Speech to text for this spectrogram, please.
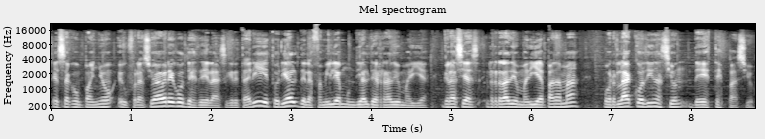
Les acompañó Eufrasio Ábrego desde la Secretaría Editorial de la Familia Mundial de Radio María. Gracias Radio María Panamá por la coordinación de este espacio.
